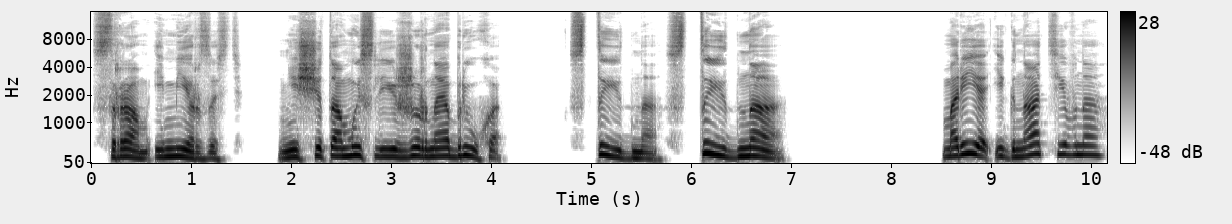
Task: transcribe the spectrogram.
Срам и мерзость. Нищета мысли и жирное брюхо. Стыдно, стыдно. Мария Игнатьевна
